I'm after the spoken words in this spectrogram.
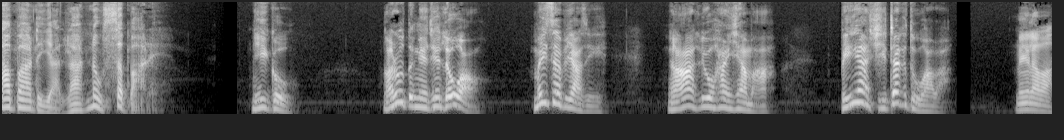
အဘတရလာနှုတ်ဆက်ပါတယ်ညီကိုငါတို့တငယ်ချင်းလှုပ်အောင်မိတ်ဆက်ပြစီငါလျှိုဟိုင်းရမှာဘေးကရေတက်ကတူပါပါမင်္ဂလာပါ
